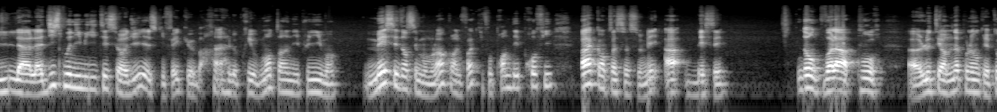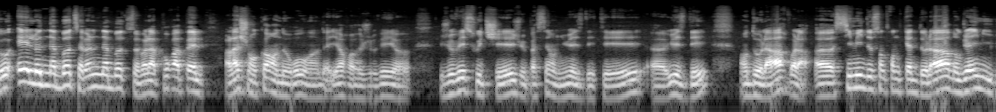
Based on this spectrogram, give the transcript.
la, disponibilité se réduit, ce qui fait que bah, le prix augmente, hein, ni plus ni moins. Mais c'est dans ces moments-là, encore une fois, qu'il faut prendre des profits, pas quand ça se met à baisser. Donc voilà pour euh, le terme Napoléon Crypto. Et le Nabot, ça va le Nabot, voilà, pour rappel. Alors là, je suis encore en euros, hein. d'ailleurs, euh, je, vais, euh, je vais switcher, je vais passer en USDT, USD, en dollars, voilà, 6234 dollars, donc j'avais mis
